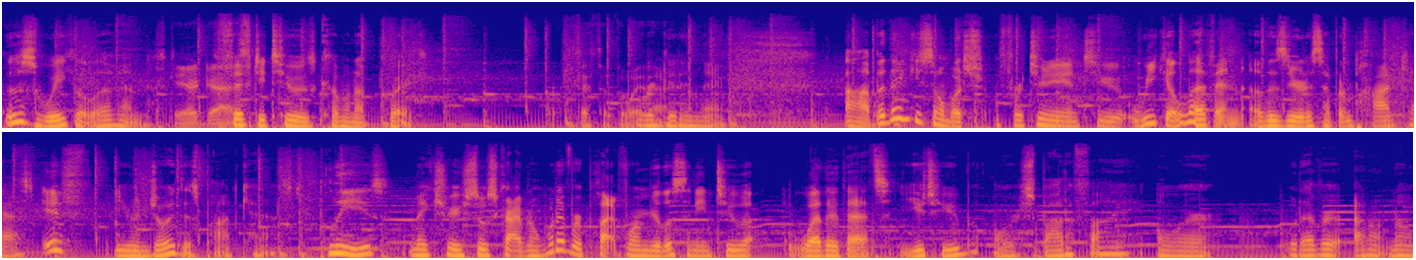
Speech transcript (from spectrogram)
This is week eleven. Scared guys. Fifty two is coming up quick. Fifth of the way We're there. getting there. Uh, but thank you so much for tuning into week 11 of the Zero to Seven podcast. If you enjoyed this podcast, please make sure you're subscribed on whatever platform you're listening to, whether that's YouTube or Spotify or whatever. I don't know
